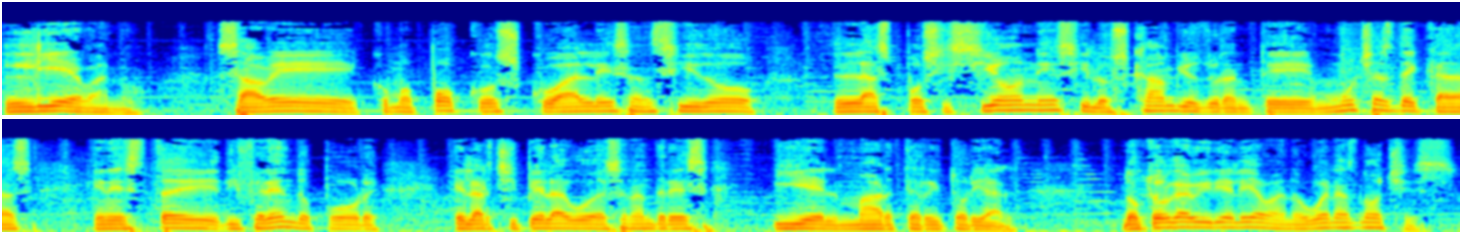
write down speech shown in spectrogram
Liébano. Sabe como pocos cuáles han sido las posiciones y los cambios durante muchas décadas en este diferendo por el archipiélago de San Andrés y el mar territorial. Doctor Gaviria Liébano, buenas noches.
